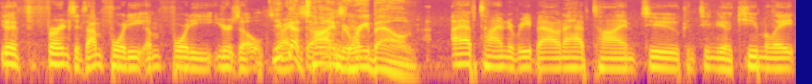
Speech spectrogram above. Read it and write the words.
you know, for instance, I'm 40. I'm 40 years old. You've right? got So time to rebound. I have time to rebound. I have time to continue to accumulate.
